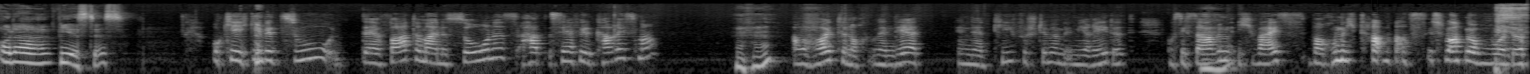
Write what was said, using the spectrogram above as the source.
Oder wie ist es? Okay, ich gebe zu, der Vater meines Sohnes hat sehr viel Charisma. Mhm. Aber heute noch, wenn der in der tiefen Stimme mit mir redet, muss ich sagen, mhm. ich weiß, warum ich damals schwanger wurde.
